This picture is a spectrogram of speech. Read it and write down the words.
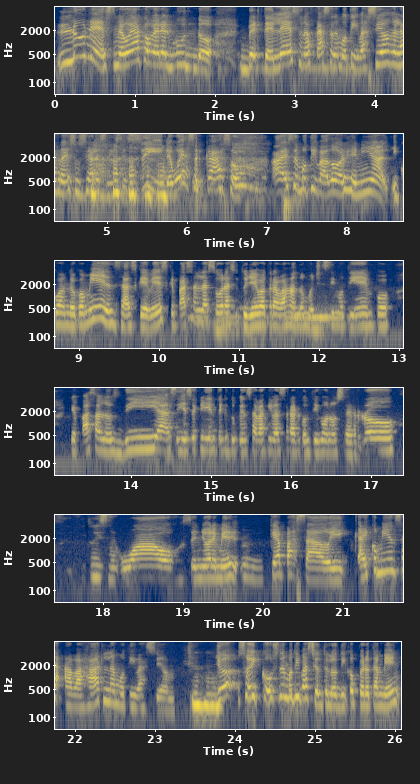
lunes me voy a comer el mundo, te lees una frase de motivación en las redes sociales y dices, sí, le voy a hacer caso a ese motivador, genial. Y cuando comienzas, que ves que pasan las horas y tú llevas trabajando muchísimo tiempo, que pasan los días y ese cliente que tú pensabas que iba a cerrar contigo no cerró, tú dices, wow, señores, ¿qué ha pasado? Y ahí comienza a bajar la motivación. Yo soy coach de motivación, te lo digo, pero también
